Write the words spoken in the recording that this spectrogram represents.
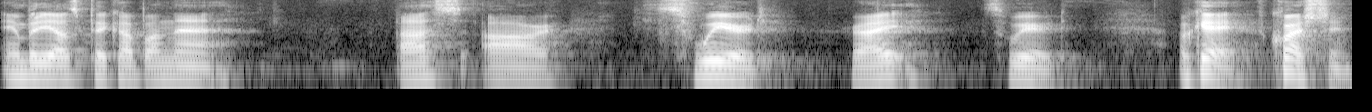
Anybody else pick up on that? Us, are. It's weird, right? It's weird. Okay, question.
